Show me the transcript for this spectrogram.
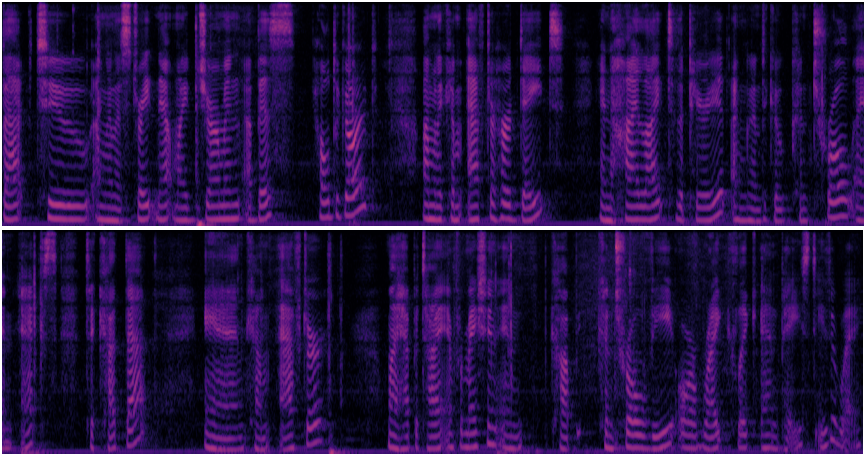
back to, I'm going to straighten out my German abbess Hildegard. I'm going to come after her date and highlight to the period. I'm going to go Control and X to cut that and come after my Hypatia information and copy Control V or right click and paste either way.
